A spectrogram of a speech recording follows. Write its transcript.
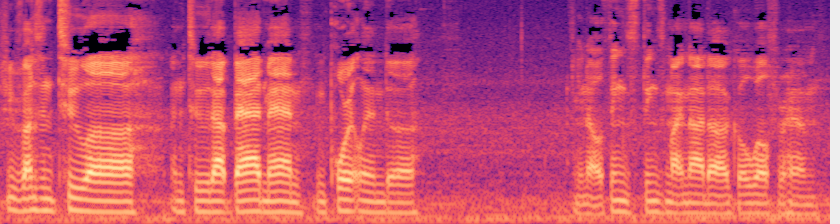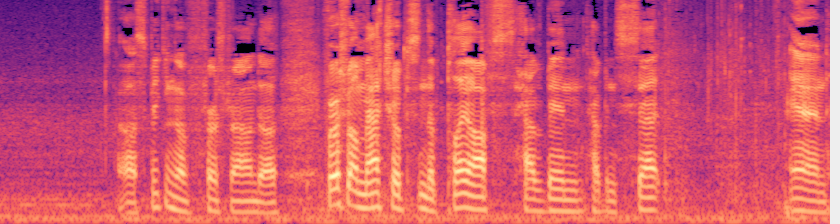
if he runs into uh into that bad man in Portland, uh, you know things things might not uh, go well for him. Uh, speaking of first round, uh, first round matchups in the playoffs have been have been set, and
